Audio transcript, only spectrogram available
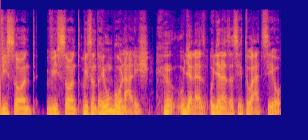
viszont, viszont, viszont a Jumbónál is ugyanez, ugyanez a szituáció.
